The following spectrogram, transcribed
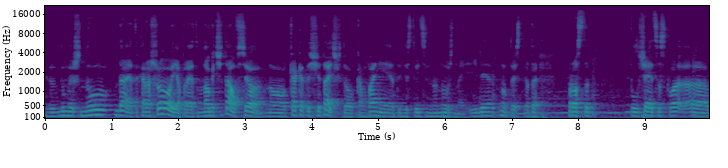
И ты думаешь, ну, да, это хорошо, я про это много читал, все, но как это считать, что компании это действительно нужно? Или, ну, то есть, это просто, получается, скла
